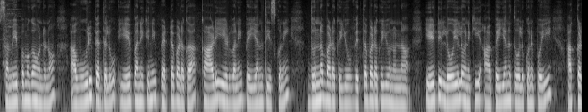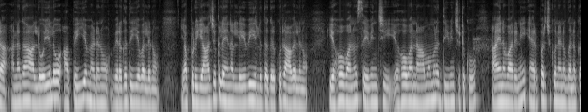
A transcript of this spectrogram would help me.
సమీపముగా ఉండునో ఆ ఊరి పెద్దలు ఏ పనికిని పెట్టబడక కాడి ఏడువని పెయ్యను తీసుకుని దున్నబడకయు విత్తబడకయునున్న ఏటి లోయలోనికి ఆ పెయ్యను తోలుకొని పోయి అక్కడ అనగా ఆ లోయలో ఆ పెయ్య మెడను విరగదీయవలెను. అప్పుడు యాజకులైన లేవీయుల దగ్గరకు రావలెను. యహోవాను సేవించి యహోవ నామమును దీవించుటకు ఆయన వారిని ఏర్పరచుకునేను గనుక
